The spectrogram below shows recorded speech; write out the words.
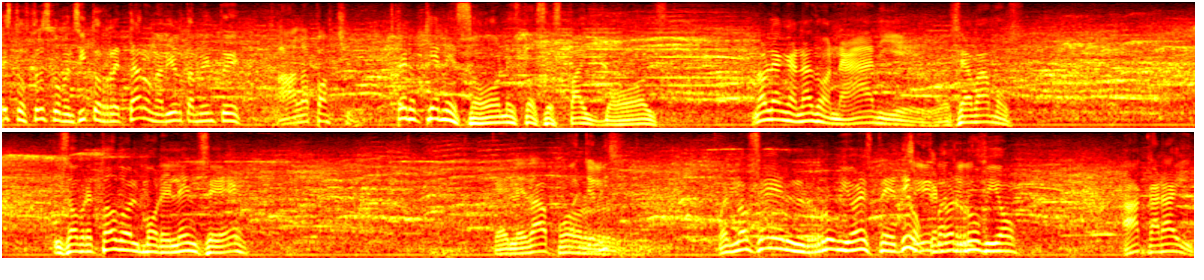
estos tres jovencitos retaron abiertamente al Apache. Pero ¿quiénes son estos Spice Boys? No le han ganado a nadie. O sea, vamos. Y sobre todo el morelense, ¿eh? que le da por... Pues no sé, el rubio este, digo Sí, que no es rubio. Ah, caray.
